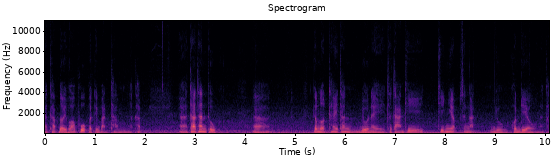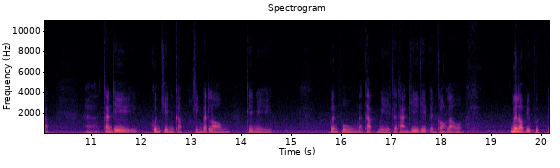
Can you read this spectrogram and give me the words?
นะครับ โดยเฉพาะผู้ปฏิบัติธรรมนะครับถ้าท่านถูกกำหนดให้ท่านอยู่ในสถานที่ที่เงียบสงัดอยู่คนเดียวนะครับท่านที่คุ้นชินกับสิ่งแวดล้อมที่มีเพื่อนฝูงนะครับ มีสถานที่ที่เป็นของเรา เมื่อเราไปฝึกไป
